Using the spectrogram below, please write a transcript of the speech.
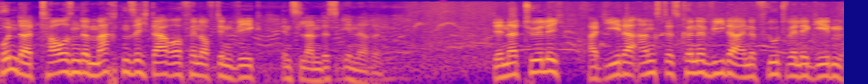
Hunderttausende machten sich daraufhin auf den Weg ins Landesinnere. Denn natürlich hat jeder Angst, es könne wieder eine Flutwelle geben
